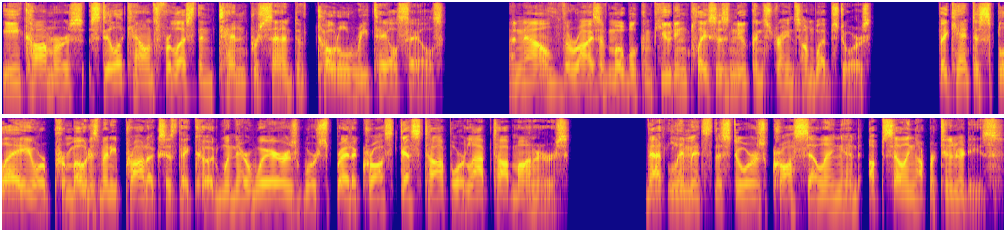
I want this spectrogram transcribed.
E commerce still accounts for less than 10% of total retail sales. And now, the rise of mobile computing places new constraints on web stores. They can't display or promote as many products as they could when their wares were spread across desktop or laptop monitors. That limits the store's cross selling and upselling opportunities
